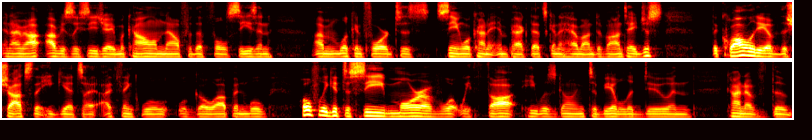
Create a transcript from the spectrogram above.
and I'm obviously CJ McCollum now for the full season. I'm looking forward to seeing what kind of impact that's going to have on Devonte. Just the quality of the shots that he gets, I, I think will will go up, and we'll hopefully get to see more of what we thought he was going to be able to do, and kind of the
